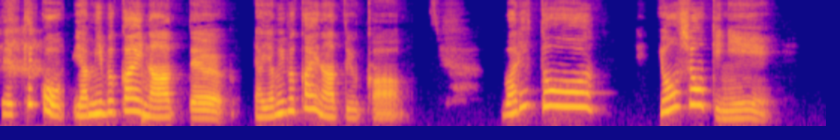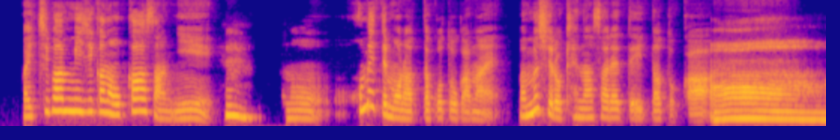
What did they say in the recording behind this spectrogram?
で結構闇深いなって、いや闇深いなっていうか、割と幼少期に、まあ、一番身近なお母さんに、うんあの、褒めてもらったことがない。まあ、むしろけなされていたとか、あ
